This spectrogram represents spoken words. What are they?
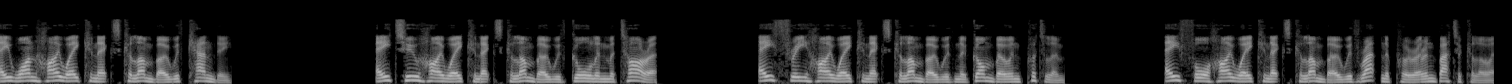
A1 highway connects Colombo with Kandy. A2 highway connects Colombo with Galle and Matara. A3 highway connects Colombo with Negombo and Puttalam. A4 highway connects Colombo with Ratnapura and Batticaloa.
